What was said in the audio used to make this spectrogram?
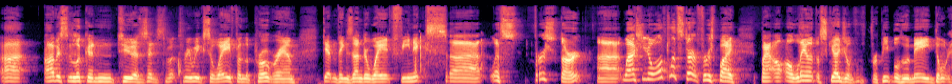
Uh, obviously, looking to, as I said, it's about three weeks away from the program, getting things underway at Phoenix. Uh, let's first start. Uh, well, actually, you know, let's, let's start first by by I'll, I'll, lay out the schedule for people who may don't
